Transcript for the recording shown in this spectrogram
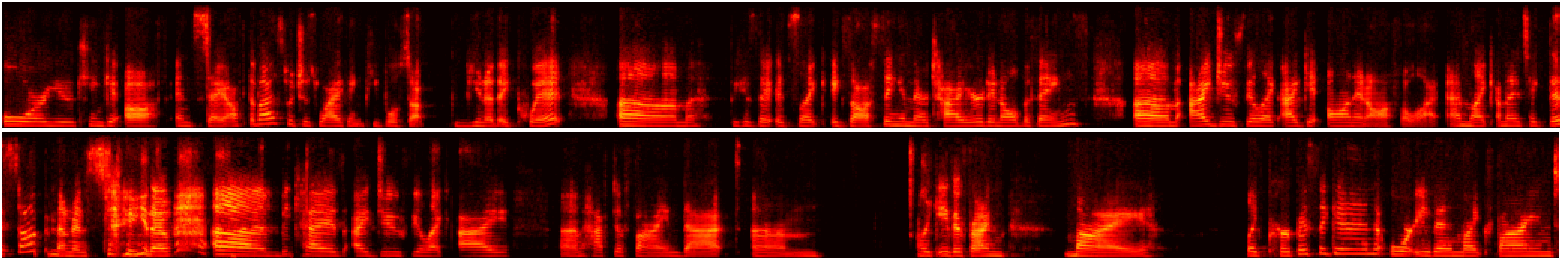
or you can get off and stay off the bus which is why i think people stop you know they quit um, because they, it's like exhausting and they're tired and all the things. Um, i do feel like i get on and off a lot. I'm like i'm going to take this stop and then i'm going to stay you know um, because i do feel like i um, have to find that um, like either find my like purpose again or even like find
